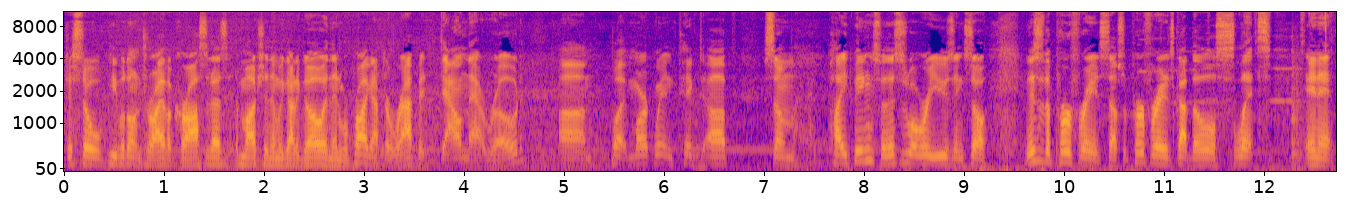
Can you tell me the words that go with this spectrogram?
just so people don't drive across it as much. And then we got to go, and then we're probably gonna have to wrap it down that road. Um, but Mark went and picked up some piping. So this is what we're using. So this is the perforated stuff. So perforated's got the little slits in it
